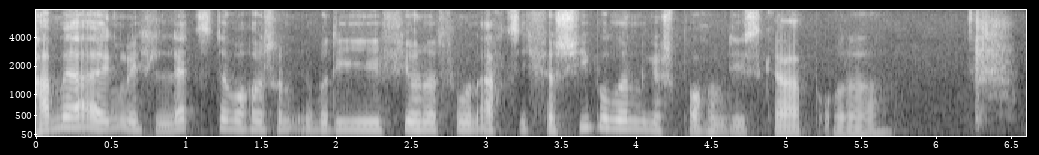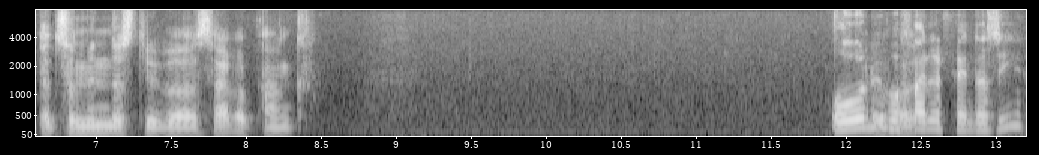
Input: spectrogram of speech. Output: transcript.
Haben wir eigentlich letzte Woche schon über die 485 Verschiebungen gesprochen, die es gab, oder? Ja, zumindest über Cyberpunk. Und über Final Fantasy?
